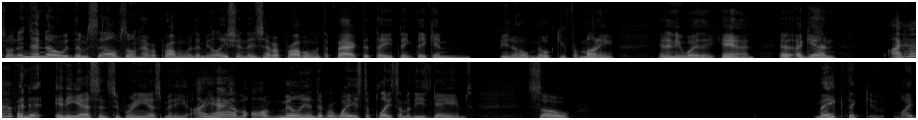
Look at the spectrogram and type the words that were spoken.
so Nintendo themselves don't have a problem with emulation. They just have a problem with the fact that they think they can, you know, milk you for money in any way they can. And again, I have an NES and Super NES Mini. I have a million different ways to play some of these games. So make the like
